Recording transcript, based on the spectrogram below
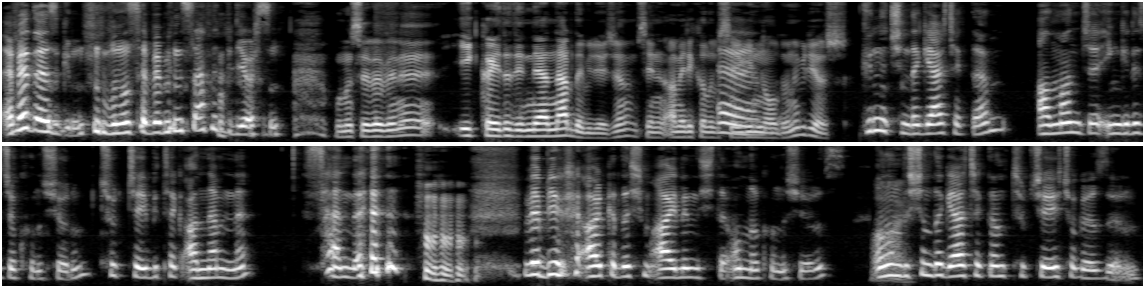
Evet Özgün. Bunun sebebini sen de biliyorsun. Bunun sebebini ilk kaydı dinleyenler de biliyor canım. Senin Amerikalı bir Evet. sevgilin olduğunu biliyoruz. Gün içinde gerçekten Almanca, İngilizce konuşuyorum. Türkçeyi bir tek annemle, senle ve bir arkadaşım Aylin işte onunla konuşuyoruz. Onun Vay. dışında gerçekten Türkçeyi çok özlüyorum.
